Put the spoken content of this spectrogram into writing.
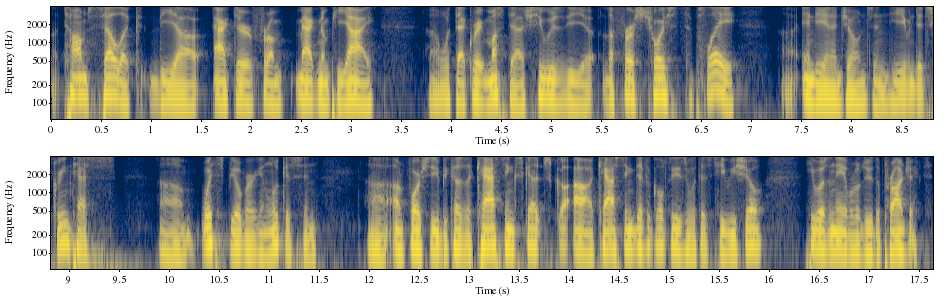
Uh, Tom Selleck, the uh, actor from Magnum PI, uh, with that great mustache, he was the uh, the first choice to play uh, Indiana Jones, and he even did screen tests um, with Spielberg and Lucas. And uh, unfortunately, because of casting sketch, casting difficulties with his TV show, he wasn't able to do the project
